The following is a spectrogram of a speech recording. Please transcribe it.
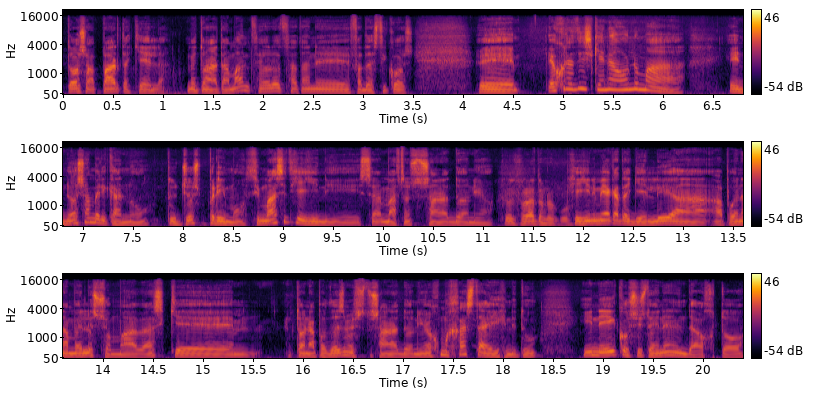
τόσα πάρτα και έλα. Με τον Αταμάν θεωρώ ότι θα ήταν φανταστικός. Ε, έχω κρατήσει και ένα όνομα ενός Αμερικανού, του Τζος Πρίμο. Θυμάσαι τι είχε γίνει με αυτόν στο Σαν Αντώνιο; Πρώτη φορά τον ακούω. Είχε γίνει μια καταγγελία από ένα μέλος της ομάδας και τον αποδέσμευσε στο Σαν Αντώνιο. Έχουμε χάσει τα ίχνη του. Είναι 20 στο 98.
